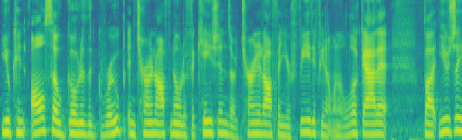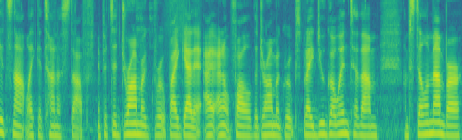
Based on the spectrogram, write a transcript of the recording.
You can also go to the group and turn off notifications or turn it off in your feed if you don't want to look at it but usually it's not like a ton of stuff. If it's a drama group, I get it. I, I, don't follow the drama groups, but I do go into them. I'm still a member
